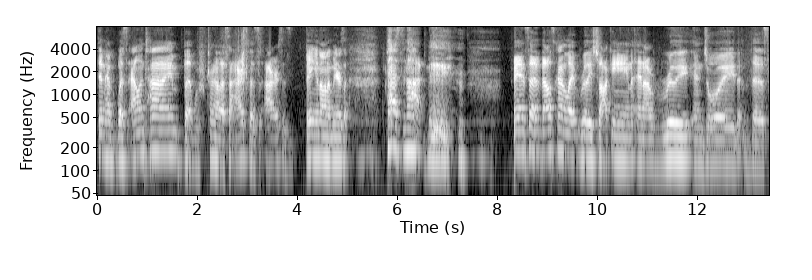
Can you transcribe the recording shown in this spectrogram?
Then we have Wes Allen time, but we're turning out that's not Iris because Iris is banging on a mirror. like, that's not me. and so that was kind of like really shocking and I really enjoyed this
